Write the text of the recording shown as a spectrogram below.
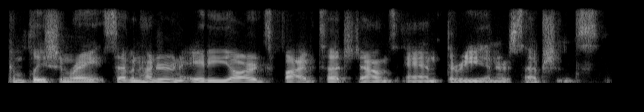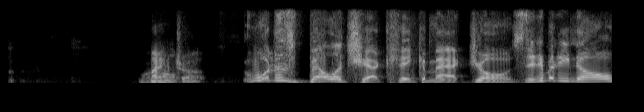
completion rate, 780 yards, five touchdowns, and three interceptions. Wow. Mic drop. What does Belichick think of Mac Jones? Does anybody know?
